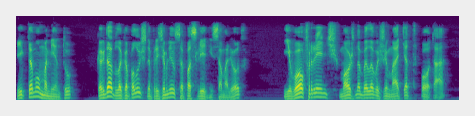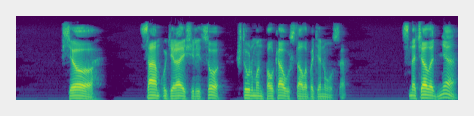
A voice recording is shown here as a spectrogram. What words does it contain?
И к тому моменту, когда благополучно приземлился последний самолет, его френч можно было выжимать от пота. Все. Сам утирающий лицо, штурман полка устало потянулся. С начала дня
